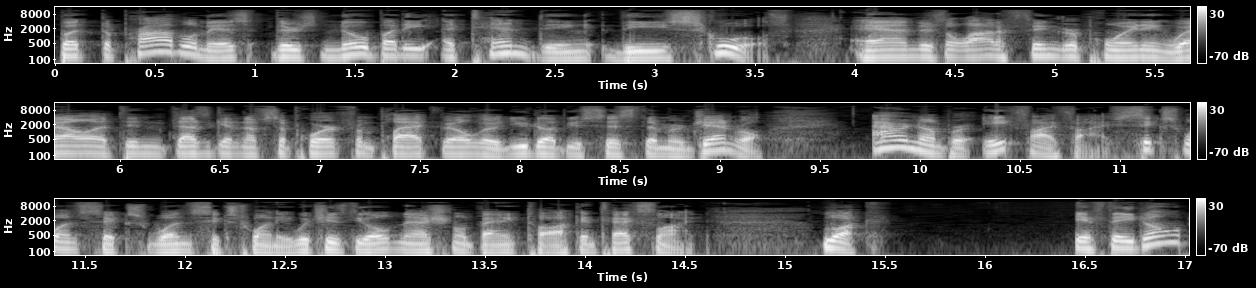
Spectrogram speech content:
But the problem is there's nobody attending these schools. And there's a lot of finger pointing, well, it didn't, doesn't get enough support from Platteville or UW system or general. Our number, 855-616-1620, which is the old National Bank talk and text line. Look, if they don't,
